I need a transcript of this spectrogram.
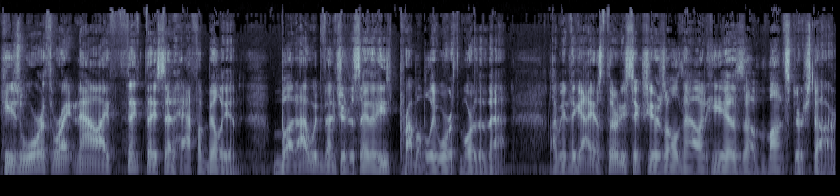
He's worth right now, I think they said half a billion, but I would venture to say that he's probably worth more than that. I mean, the guy is 36 years old now and he is a monster star.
